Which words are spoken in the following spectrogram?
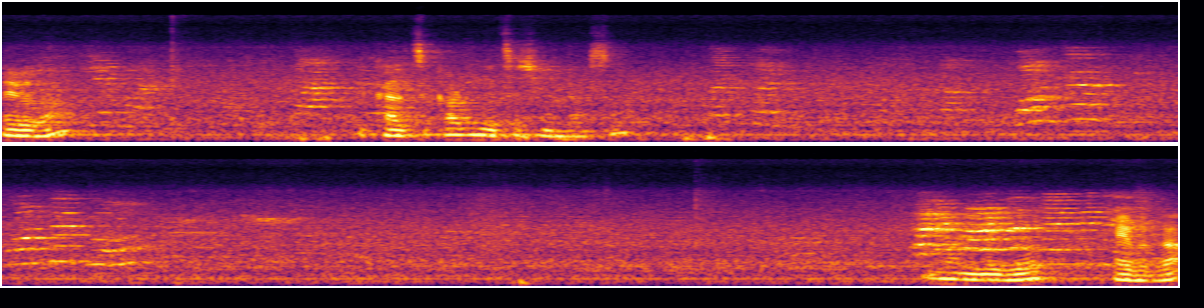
हे बघा. खालचं काढून घ्यायचं शेंडा असं म्हणलं घेऊ हे बघा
